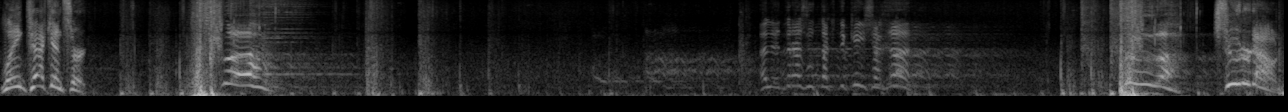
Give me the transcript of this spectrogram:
Laying tech insert! الإدراج التكتيكي شغال Shooter down!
